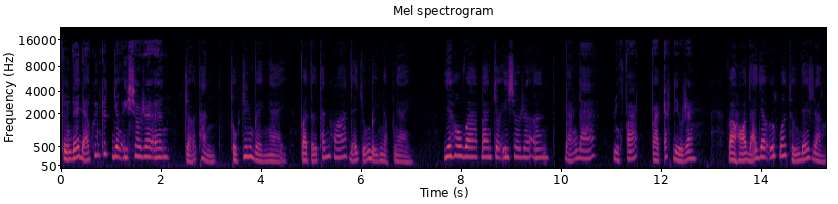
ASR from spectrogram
Thượng Đế đã khuyến khích dân Israel trở thành thuộc riêng về Ngài và tự thánh hóa để chuẩn bị ngập Ngài. Jehovah ban cho Israel bản đá, luật pháp và các điều răn. Và họ đã giao ước với Thượng Đế rằng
